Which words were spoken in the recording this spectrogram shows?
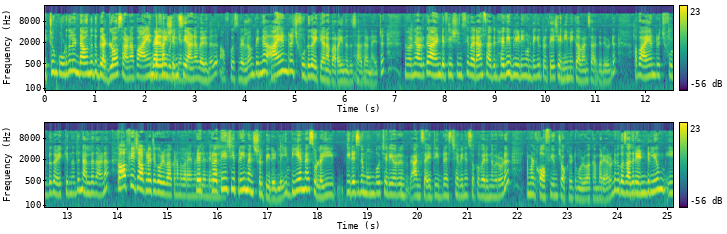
ഏറ്റവും കൂടുതൽ ഉണ്ടാവുന്നത് ബ്ലഡ് ലോസ് ആണ്. അപ്പൊ അയൺ ഡെഫിഷ്യൻസി ആണ് വരുന്നത്. ഓഫ് കോഴ്സ് വെള്ളവും. പിന്നെ അയൺ റിച്ച് ഫുഡ് കഴിക്കാനാണ് പറയുന്നത് സാധാരണയായിട്ട്. എന്ന് പറഞ്ഞാൽ അവർക്ക് അയൺ ഡെഫിഷ്യൻസി വരാൻ സാധ്യത ഹെവി ബ്ലീഡിംഗ് ഉണ്ടെങ്കിൽ പ്രത്യേകിച്ച് എനിമിക് ആവാൻ സാധ്യതയുണ്ട്. അപ്പൊ അയൺ റിച്ച് ഫുഡ് കഴിക്കുന്നത് നല്ലതാണ്. കോഫി ചോക്ലേറ്റ് ഒക്കെ ഒഴിവാക്കണം എന്ന് പ്രത്യേകിച്ച് ഈ പ്രീ മെൻസ്ട്രൽ പീരീഡിൽ ഈ പി എം എസ് ഉള്ള ഈ പീരീഡ്സിന് മുമ്പ് ചെറിയൊരു ആൻസൈറ്റി ബ്രസ്റ്റ് ഹെവിനെസ് ഒക്കെ വരുന്നവരോട് നമ്മൾ കോഫിയും ചോക്ലേറ്റും ഒഴിവാക്കാൻ പറയാറുണ്ട് ബിക്കോസ് അത് രണ്ടിലും ഈ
